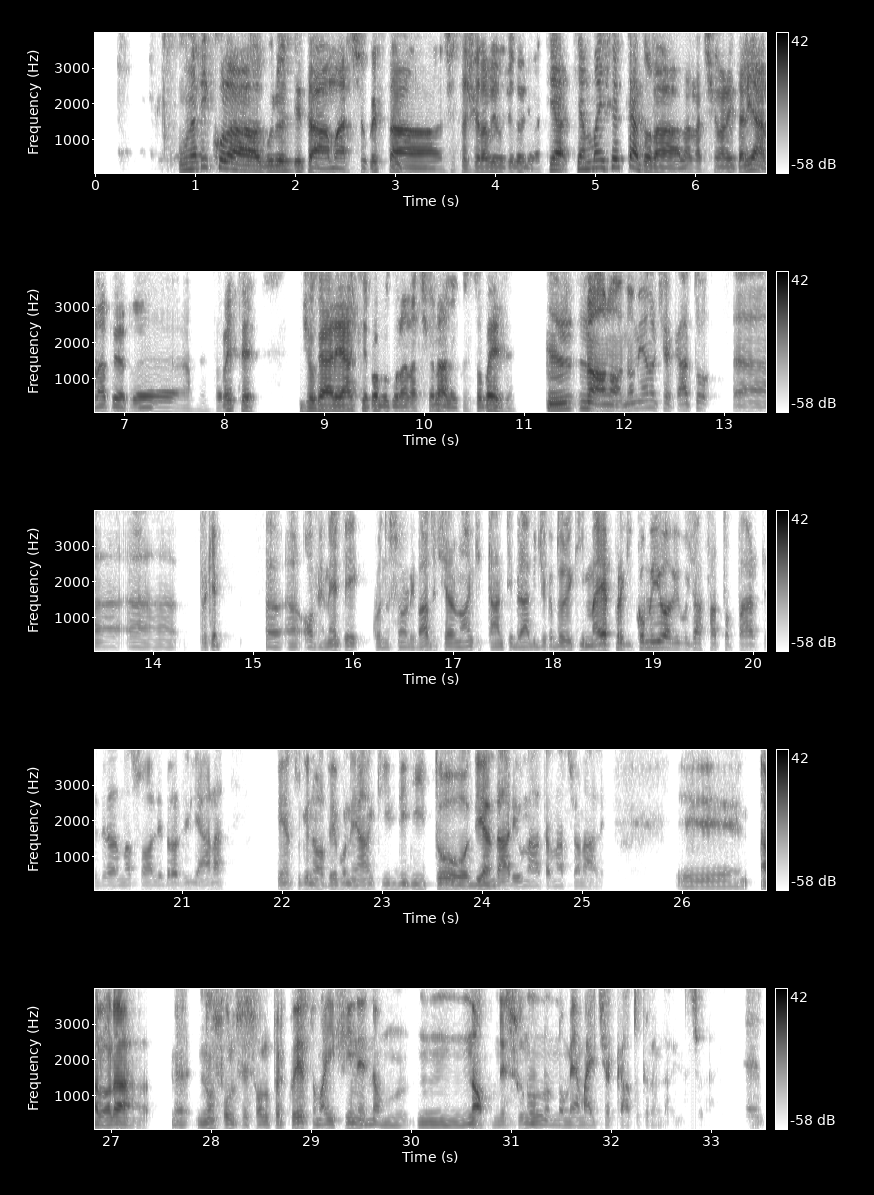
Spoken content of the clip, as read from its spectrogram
Una piccola curiosità, Marzio, questa, questa ce l'avevo già prima. Ti ha, ti ha, mai cercato la, la nazionale italiana per eh, giocare anche proprio con la nazionale in questo paese? No, no, non mi hanno cercato uh, uh, perché Uh, ovviamente quando sono arrivato c'erano anche tanti bravi giocatori qui, ma è perché come io avevo già fatto parte della nazionale brasiliana, penso che non avevo neanche il diritto di andare in un'altra nazionale. E, allora, eh, non solo se solo per questo, ma infine non, no, nessuno non, non mi ha mai cercato per andare in nazionale.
